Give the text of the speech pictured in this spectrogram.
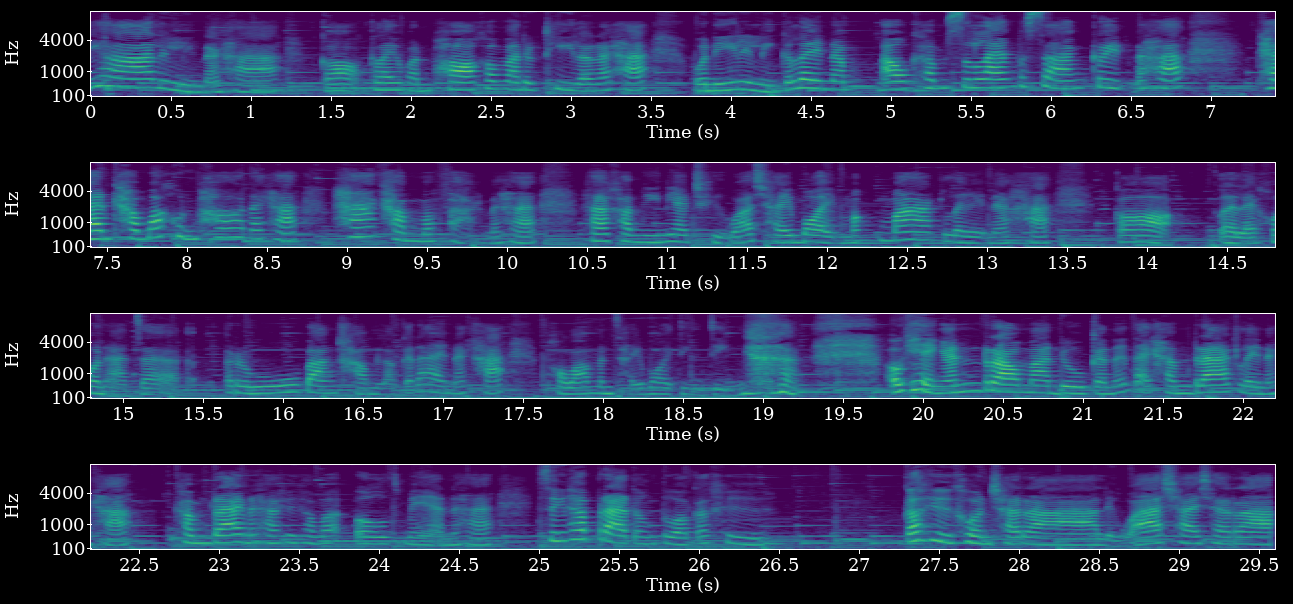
ดีค่ะลิลินะคะ ก็ใกล้วันพ่อเข้ามาทุกทีแล้วนะคะ วันนี้ลิงลิงก็เลยนำเอาคำสแลงภาษาอังกฤษนะคะ แทนคำว่าคุณพ่อนะคะ 5คำมาฝากนะคะ 5คำนี้เนี่ยถือว่าใช้บ่อยมาก ๆเลยนะคะ ก็หลายๆ คนอาจจะรู้บางคำแล้วก็ได้นะคะ เพราะว่ามันใช้บ่อยจริงๆ โอเค งั้นเรามาดูกันตั้งแต่คำแรกเลยนะคะคำแรกนะคะคือคำว่า old man นะคะ ซึ่งถ้าแปลตรงตัวก็คือ ก็คือคนชราหรือว่าชายชรา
